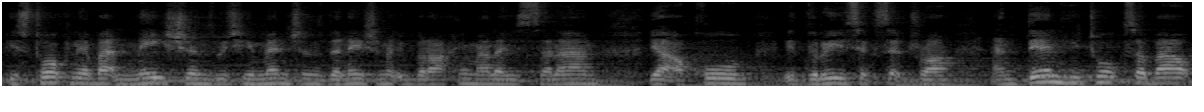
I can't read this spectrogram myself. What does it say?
He's talking about nations which He mentions, the nation of Ibrahim alayhi salam, Yaqub, Idris, etc. And then He talks about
